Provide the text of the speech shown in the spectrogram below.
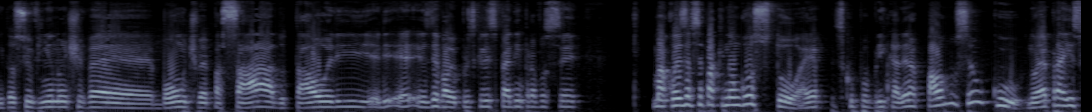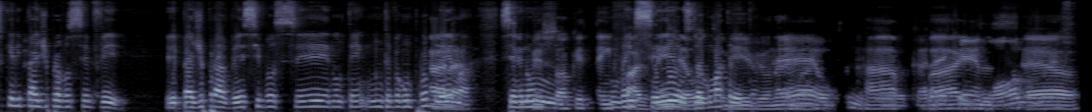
Então, se o vinho não tiver bom, tiver passado, tal, ele, ele eles devolvem. Por isso que eles pedem para você. Uma coisa é você falar que não gostou. Aí, desculpa, brincadeira, pau no seu cu. Não é para isso que ele pede para você ver. ele pede para ver se você não, tem, não teve algum problema. Cara, se ele não, que tem não venceu, se deu alguma treta. Nível, né, é, outro nível. Rapaz, o cara é que é molo, né,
